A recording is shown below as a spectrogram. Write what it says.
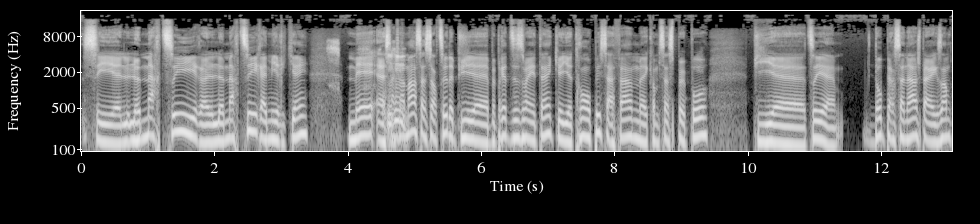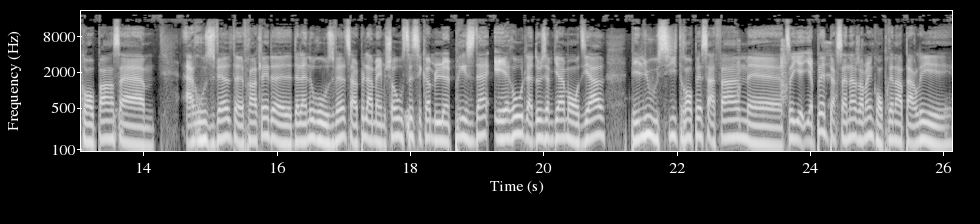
c'est le martyr, le martyr américain, mais euh, ça Mhm. commence à sortir depuis euh, à peu près 10-20 ans qu'il a trompé sa femme comme ça se peut pas. Puis, euh, tu sais, euh, d'autres personnages, par exemple, qu'on pense à, à Roosevelt, euh, Franklin de, Delano Roosevelt, c'est un peu la même chose. tu sais, C'est comme le président héros de la Deuxième Guerre mondiale. Puis lui aussi, il trompait sa femme. euh, tu sais, Il y, a- il y a plein de personnages, quand même, qu'on pourrait en parler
